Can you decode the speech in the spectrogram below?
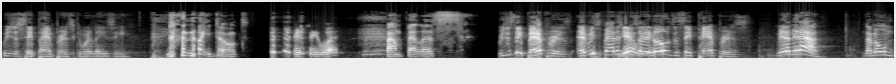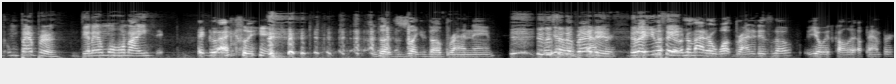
We just say Pampers because we're lazy. no, you don't. They say what? Pampelas. We just say Pampers. Every Spanish Yeah, person we I know just say Pampers. Mira, mira. Dame un, un pamper. Tiene un mojón ahí. Exactly. the, this is like the brand name. You just Yeah, say the brand name. Like, you don't say, no, no matter what brand it is, though, you always call it a pamper.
